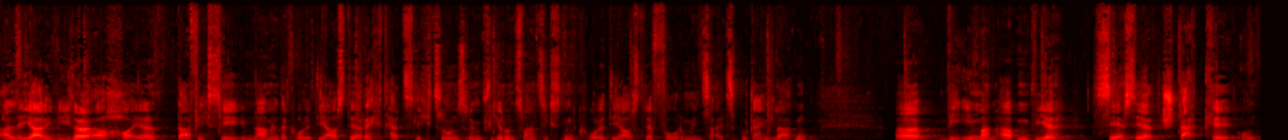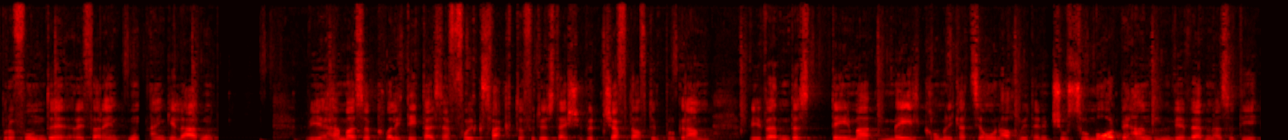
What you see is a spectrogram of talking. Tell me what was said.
alle Jahre wieder, auch heuer, darf ich Sie im Namen der Quality Austria recht herzlich zu unserem 24. Quality Austria Forum in Salzburg einladen. Äh, wie immer haben wir sehr, sehr starke und profunde Referenten eingeladen. Wir haben also Qualität als Erfolgsfaktor für die österreichische Wirtschaft auf dem Programm. Wir werden das Thema Mail-Kommunikation auch mit einem Schuss Humor behandeln. Wir werden also die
